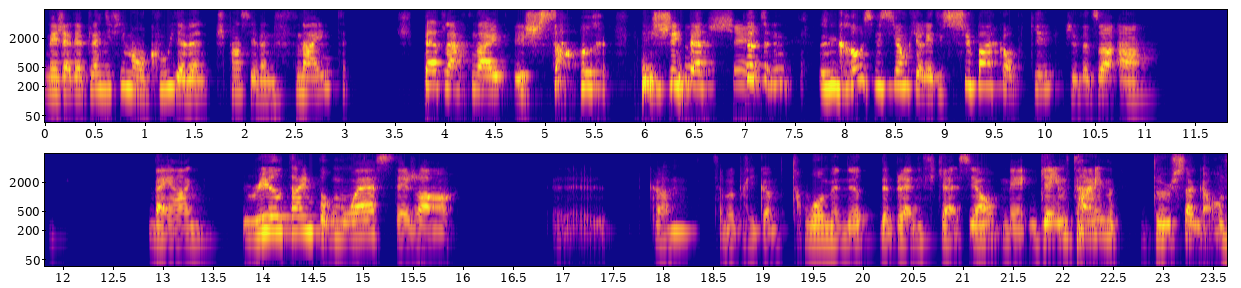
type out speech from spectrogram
Mais j'avais planifié mon coup. Il y avait, je pense qu'il y avait une fenêtre. Je pète la fenêtre et je sors. Et j'ai Oh, fait shit. toute une, une grosse mission qui aurait été super compliquée. J'ai fait ça en, ben, en real time pour moi, c'était genre, comme, ça m'a pris comme trois minutes de planification, mais game time, deux secondes,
